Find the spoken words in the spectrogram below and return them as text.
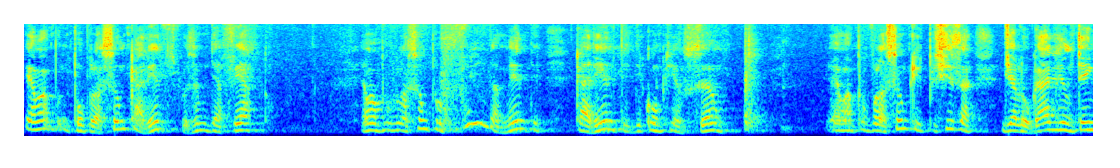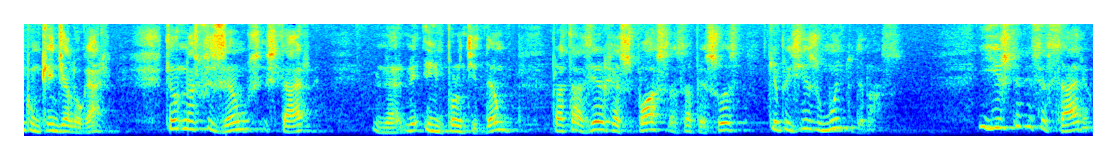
é uma população carente, por exemplo, de afeto. É uma população profundamente carente de compreensão. É uma população que precisa dialogar e não tem com quem dialogar. Então, nós precisamos estar né, em prontidão para trazer respostas a pessoas que precisam muito de nós. E isso é necessário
